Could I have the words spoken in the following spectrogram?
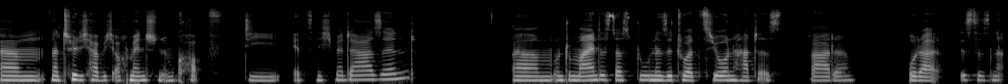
Ähm, natürlich habe ich auch Menschen im Kopf, die jetzt nicht mehr da sind. Ähm, und du meintest, dass du eine Situation hattest gerade. Oder ist es eine,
